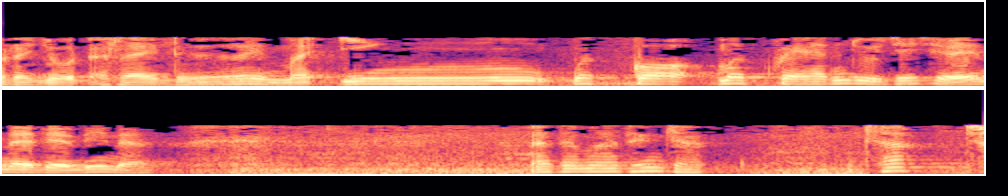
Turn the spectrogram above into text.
ประโยชน์อะไรเลย มาอิงมาเกาะมาแขวนอยู่เฉยๆในเดี๋ยวนี้นะอาตมาถึงจากชักช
